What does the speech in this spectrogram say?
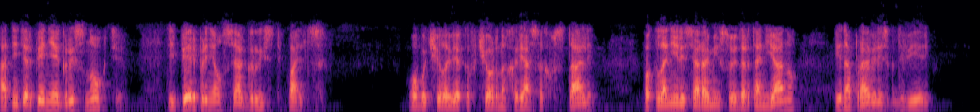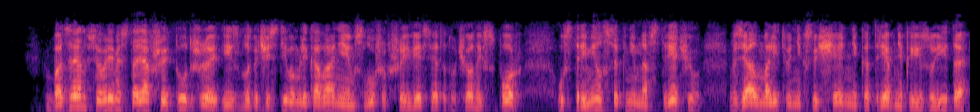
от нетерпения грыз ногти, теперь принялся грызть пальцы. Оба человека в черных рясах встали, поклонились Арамису и Д'Артаньяну и направились к двери. Базен, все время стоявший тут же и с благочестивым ликованием слушавший весь этот ученый спор, устремился к ним навстречу, взял молитвенник священника, требника иезуита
